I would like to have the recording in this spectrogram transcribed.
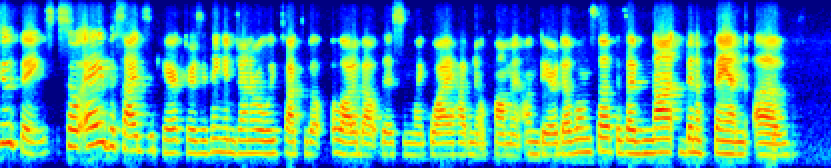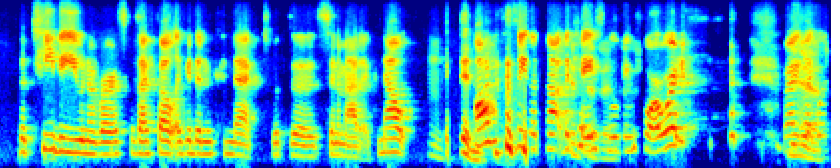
two things. So a besides the characters, I think in general we've talked about a lot about this and like why I have no comment on Daredevil and stuff is I've not been a fan of the TV universe because I felt like it didn't connect with the cinematic. Now, It didn't. obviously that's not the It case didn't. moving forward. right? Yeah. Like with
